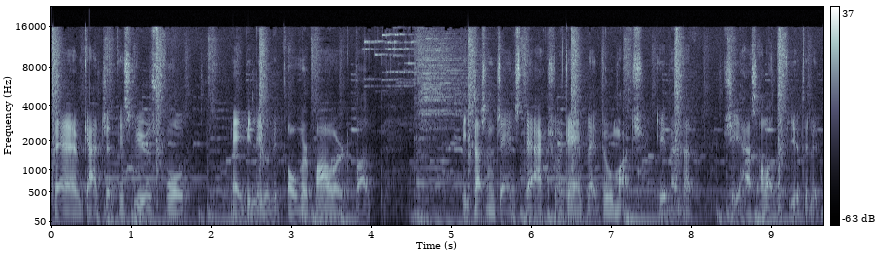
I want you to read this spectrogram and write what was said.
the gadget is useful, maybe a little bit overpowered but it doesn't change the actual gameplay too much even that she has a lot of utility.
